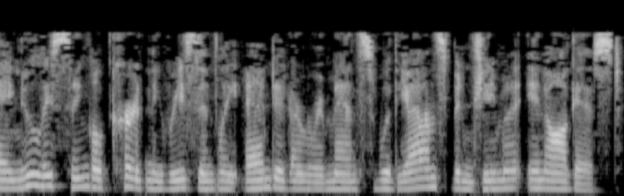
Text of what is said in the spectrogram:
A newly single Kourtney recently ended a romance with Younes Bendjima in August.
